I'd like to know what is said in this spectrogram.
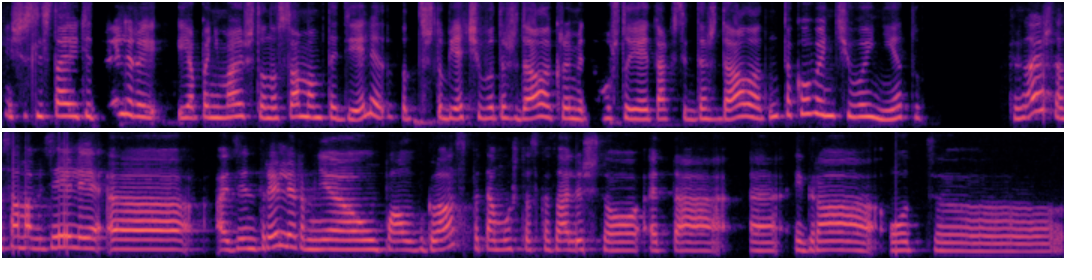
Я сейчас листаю эти трейлеры, и я понимаю, что на самом-то деле, вот чтобы я чего-то ждала, кроме того, что я и так всегда ждала, ну такого ничего и нету. Ты знаешь, на самом деле э, один трейлер мне упал в глаз, потому что сказали, что это э, игра от э,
